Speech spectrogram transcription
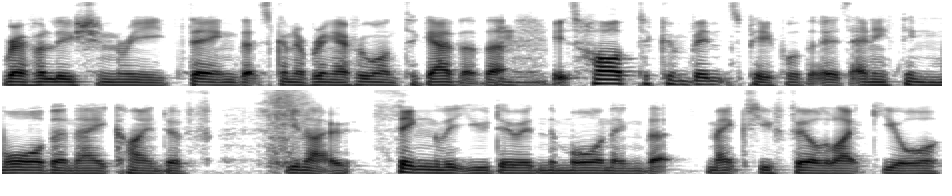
revolutionary thing that's going to bring everyone together that Mm. it's hard to convince people that it's anything more than a kind of you know thing that you do in the morning that makes you feel like you're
